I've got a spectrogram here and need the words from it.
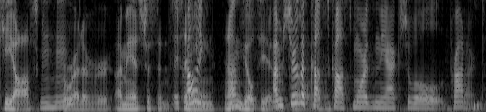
kiosk or whatever. I mean, it's just insane, Mm-hmm. probably- and I'm guilty of it. I'm sure the so, cups cost more than the actual product.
